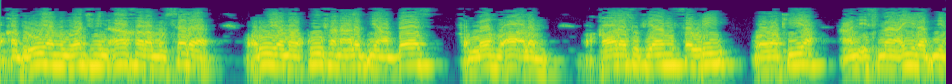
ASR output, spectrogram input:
وقد روي من وجه آخر مرسلا وروي موقوفا على ابن عباس فالله أعلم. وقال سفيان الثوري ووكيع عن إسماعيل بن,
